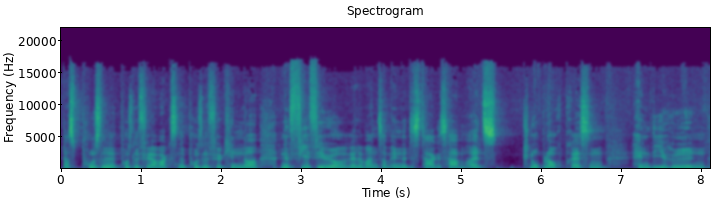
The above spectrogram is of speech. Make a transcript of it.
dass Puzzle, Puzzle für Erwachsene, Puzzle für Kinder eine viel, viel höhere Relevanz am Ende des Tages haben als Knoblauchpressen, Handyhüllen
